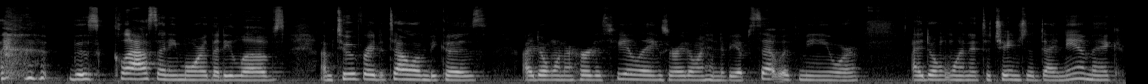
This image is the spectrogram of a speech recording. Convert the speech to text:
this class anymore that he loves. I'm too afraid to tell him because I don't want to hurt his feelings or I don't want him to be upset with me or I don't want it to change the dynamic.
